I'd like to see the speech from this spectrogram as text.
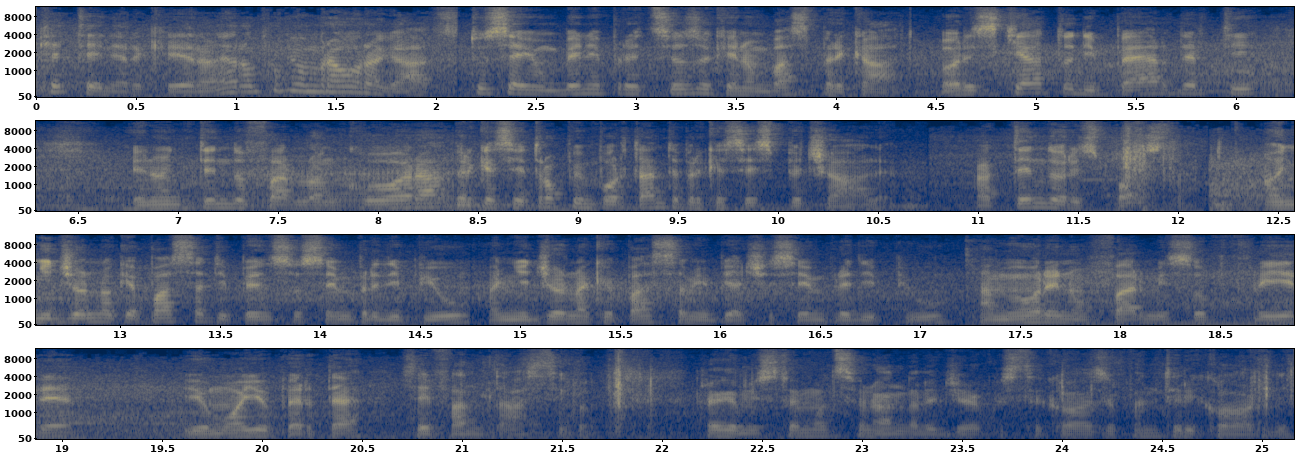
Che tenere che erano, ero proprio un bravo ragazzo Tu sei un bene prezioso che non va sprecato Ho rischiato di perderti e non intendo farlo ancora Perché sei troppo importante perché sei speciale Attendo risposta Ogni giorno che passa ti penso sempre di più. Ogni giorno che passa mi piace sempre di più. Amore non farmi soffrire. Io muoio per te. Sei fantastico Raga mi sto emozionando a leggere queste cose Quanti ricordi.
